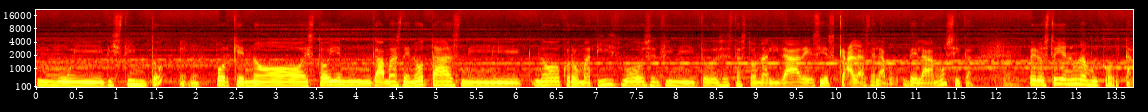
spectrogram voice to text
muy distinto, uh -huh. porque no estoy en gamas de notas, ni no cromatismos, en fin, ni todas estas tonalidades y escalas de la, de la música. Claro. Pero estoy en una muy corta,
